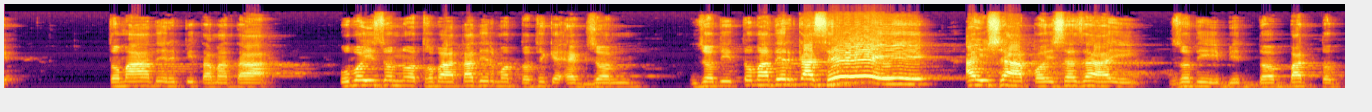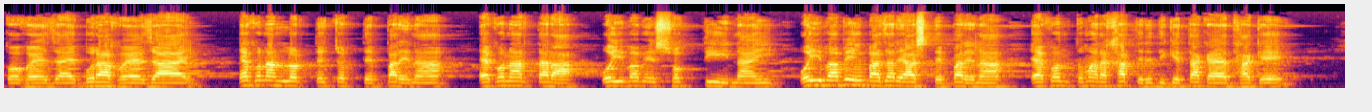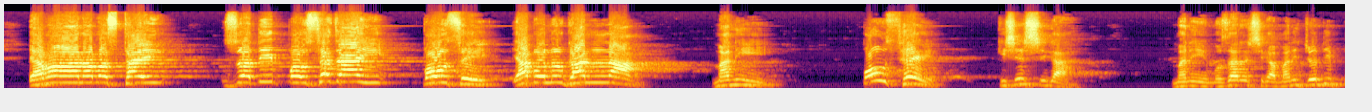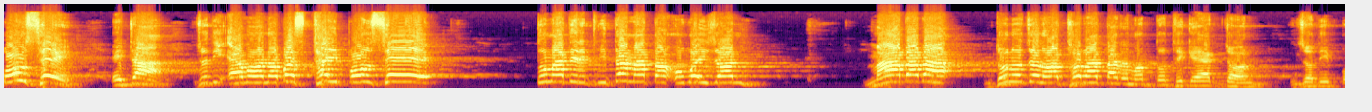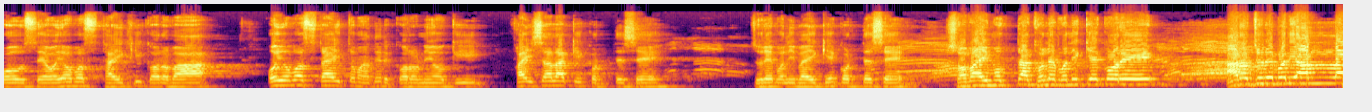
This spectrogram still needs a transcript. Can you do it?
তোমাদের পিতামাতা উভয়জন অথবা তাদের মধ্য থেকে একজন যদি তোমাদের কাছে আইসা পয়সা যায়, যদি বৃদ্ধ বার্ধক্য হয়ে যায়, বুড়া হয়ে যায় এখন আর লড়তে চড়তে পারে না। এখন আর তারা ওইভাবে শক্তি নাই, ওইভাবে বাজারে আসতে পারে না। এখন তোমার হাতের দিকে তাকায় থাকে। এমন অবস্থায় যদি পৌঁছে যাই, পৌঁছে বলু গান্না মানি পৌঁছে কিসের শিগা? মানে মোজারের শিগা। মানে যদি পৌঁছে, এটা যদি এমন অবস্থায় পৌঁছে তোমাদের পিতা মাতা উভয়জন, মা বাবা দুজন অথবা তার মধ্য থেকে একজন, যদি পৌঁছে ওই অবস্থায় কি করবা? ওই অবস্থায় তোমাদের করণীয় কি? ফাইসালা কে করতেছে? জোরে বলি ভাই, কে করতেছে? সবাই মুক্তা খুলে বলি, কে করে? আরও জোরে বলি, আল্লাহ!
